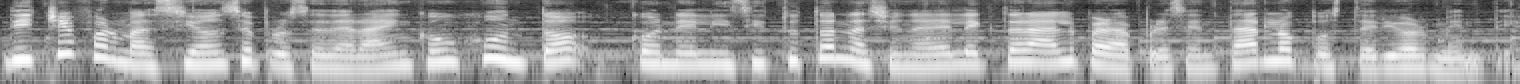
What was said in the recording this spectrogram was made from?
Dicha información se procederá en conjunto con el Instituto Nacional Electoral para presentarlo posteriormente.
